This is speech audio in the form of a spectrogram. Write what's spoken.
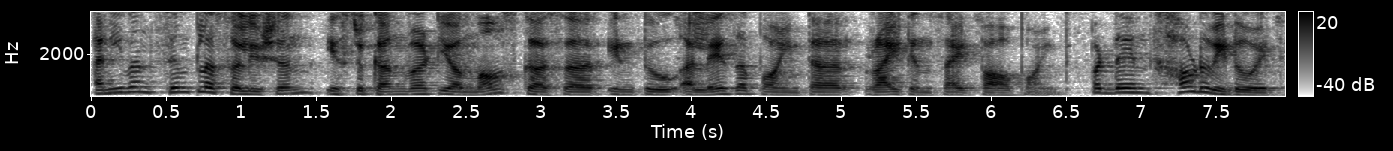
An even simpler solution is to convert your mouse cursor into a laser pointer right inside PowerPoint. But then how do we do it?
